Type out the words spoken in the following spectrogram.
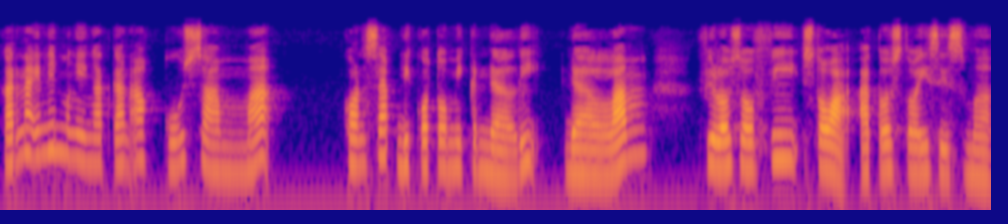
karena ini mengingatkan aku sama konsep dikotomi kendali dalam filosofi stoa atau stoicisme.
